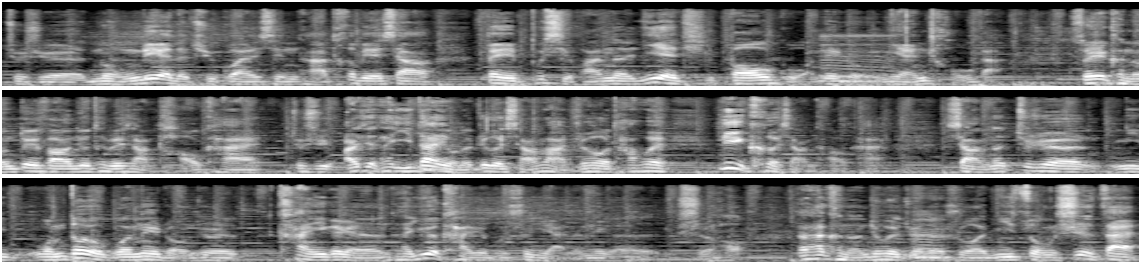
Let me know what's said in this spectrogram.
就是浓烈的去关心他，特别像被不喜欢的液体包裹那种粘稠感。所以可能对方就特别想逃开，就是而且他一旦有了这个想法之后，他会立刻想逃开，想的就是你我们都有过那种就是看一个人他越看越不顺眼的那个时候，那他可能就会觉得说你总是在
